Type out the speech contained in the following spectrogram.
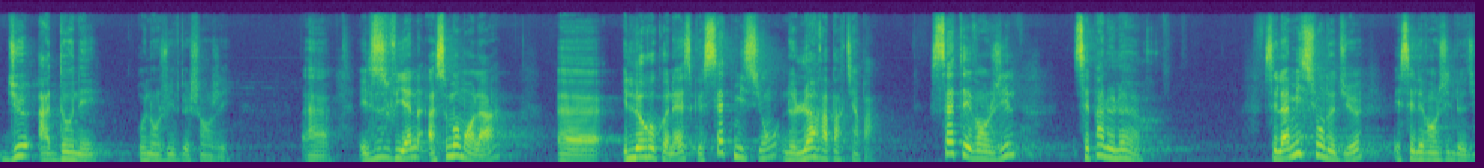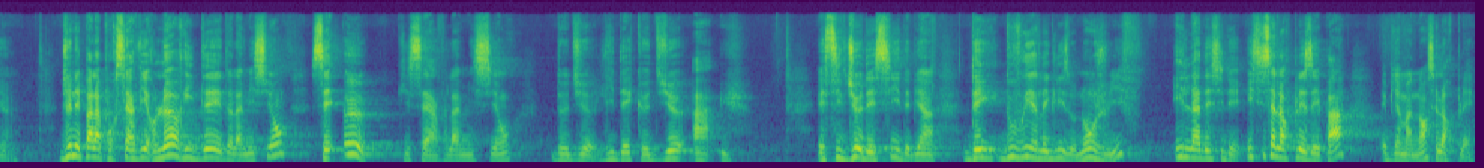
Dieu a donné aux non-juifs de changer. Euh, ils se souviennent, à ce moment-là, euh, ils le reconnaissent que cette mission ne leur appartient pas. Cet évangile, c'est pas le leur. C'est la mission de Dieu et c'est l'évangile de Dieu. Dieu n'est pas là pour servir leur idée de la mission, c'est eux qui servent la mission de Dieu, l'idée que Dieu a eue. Et si Dieu décide eh bien, d'ouvrir l'Église aux non-juifs, il l'a décidé. Et si ça leur plaisait pas, eh bien maintenant, ça leur plaît.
